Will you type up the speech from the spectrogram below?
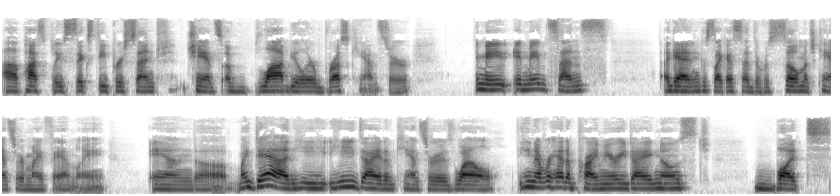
uh, possibly 60% chance of lobular breast cancer. It made, it made sense again, because like I said, there was so much cancer in my family. And, uh, my dad, he, he died of cancer as well. He never had a primary diagnosed, but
